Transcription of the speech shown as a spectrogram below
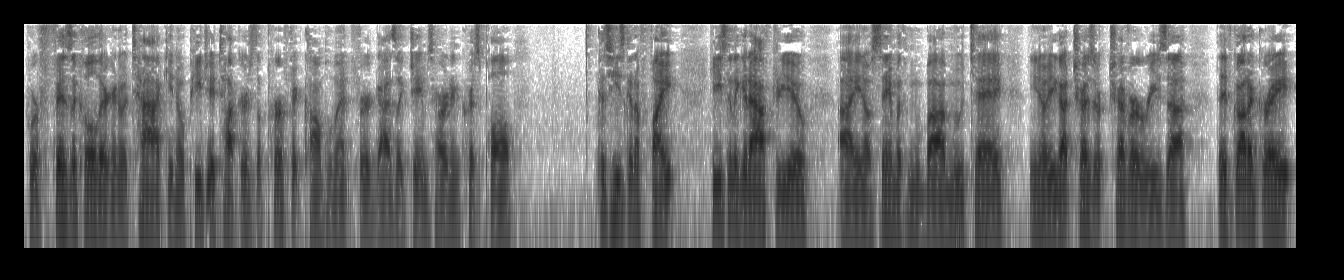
who are physical. They're going to attack. You know, PJ Tucker is the perfect complement for guys like James Harden, Chris Paul, because he's going to fight. He's going to get after you. Uh, you know, same with Mbah a Moute. You know, you got Trezor, Trevor Ariza. They've got a great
